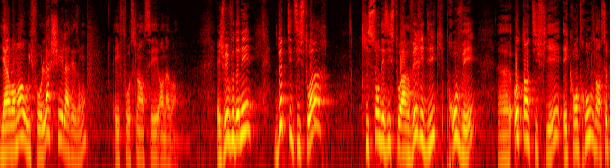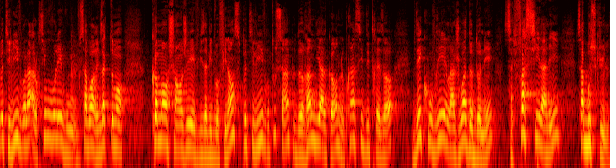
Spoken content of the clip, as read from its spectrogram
il y a un moment où il faut lâcher la raison et il faut se lancer en avant. Et je vais vous donner deux petites histoires qui sont des histoires véridiques, prouvées, euh, authentifiées et qu'on trouve dans ce petit livre-là. Alors si vous voulez vous savoir exactement Comment changer vis-à-vis de vos finances? Petit livre tout simple de Randy Alcorn, Le principe du trésor. Découvrir la joie de donner. C'est facile à lire, ça bouscule.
